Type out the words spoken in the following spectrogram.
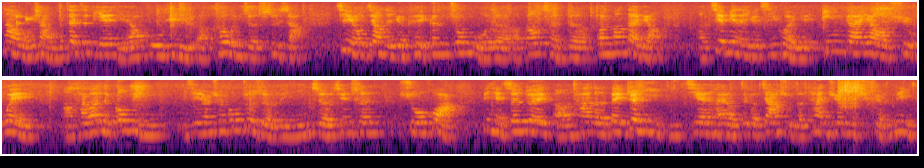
那我想，我们在这边也要呼吁，呃，柯文哲市长。借由这样的一个可以跟中国的高层的官方代表呃见面的一个机会，也应该要去为啊台湾的公民以及人权工作者李明哲先生说话，并且针对呃他的被任意移监，还有这个家属的探监的权利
